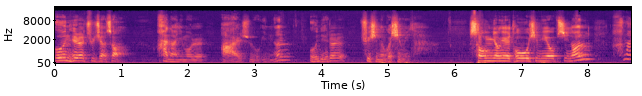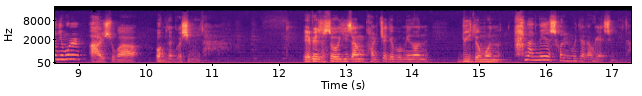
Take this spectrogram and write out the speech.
은혜를 주셔서 하나님을 알 수 있는 은혜를 주시는 것입니다. 성령의 도우심이 없이는 하나님을 알 수가 없는 것입니다. 에베소서 2장 8절에 보면 믿음은 하나님의 선물이라고 했습니다.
